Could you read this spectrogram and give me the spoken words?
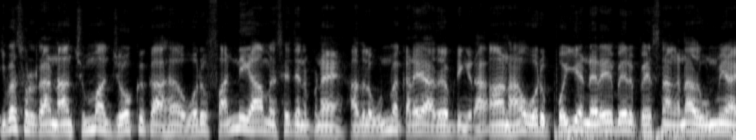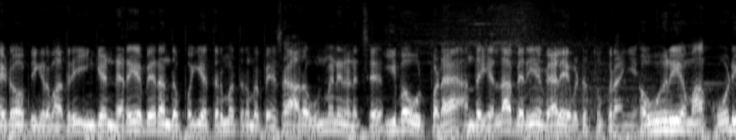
இவ சொல்றா நான் சும்மா ஜோக்குக்காக ஒரு ஃபன்னியா மெசேஜ் அனுப்பினேன். அதுல உண்மை கிடையாது அப்படிங்கிறா. ஆனா ஒரு பொய்ய நிறைய பேர் பேசினாங்கன்னா அது உண்மையாயிடும் அப்படிங்கிற மாதிரி இங்க நிறைய பேர் அந்த பொய்ய திரும்ப திரும்ப பேச அதை உண்மையை நினைச்சு இவ உட்பட அந்த எல்லா பேரையும் வேலையை விட்டு தூக்குறாங்க. சௌகரியமா கோடி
